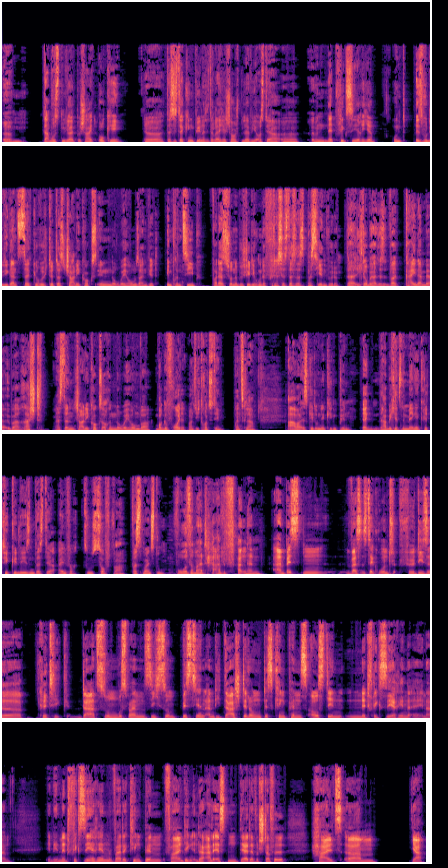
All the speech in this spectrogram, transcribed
ähm, da wussten wir halt Bescheid, okay, äh, das ist der Kingpin, das ist der gleiche Schauspieler wie aus der äh, Netflix-Serie. Und es wurde die ganze Zeit gerüchtet, dass Charlie Cox in No Way Home sein wird. Im Prinzip war das schon eine Bestätigung dafür, dass es, dass das passieren würde. Da, ich glaube, es war keiner mehr überrascht, dass dann Charlie Cox auch in No Way Home war. Aber gefreut hat man sich trotzdem. Ganz klar. Aber es geht um den Kingpin. Da habe ich jetzt eine Menge Kritik gelesen, dass der einfach zu soft war. Was meinst du? Wo soll man da anfangen? Am besten was ist der Grund für diese Kritik? Dazu muss man sich so ein bisschen an die Darstellung des Kingpins aus den Netflix-Serien erinnern. In den Netflix-Serien war der Kingpin vor allen Dingen in der allerersten Daredevil-Staffel halt, ähm, ja,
